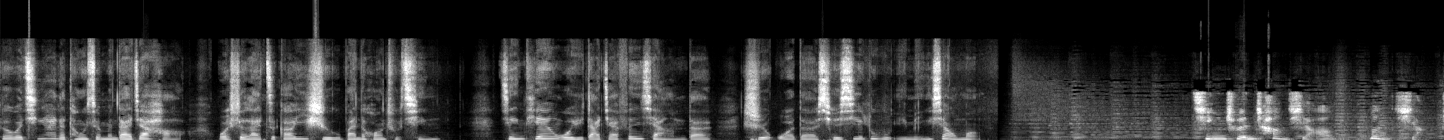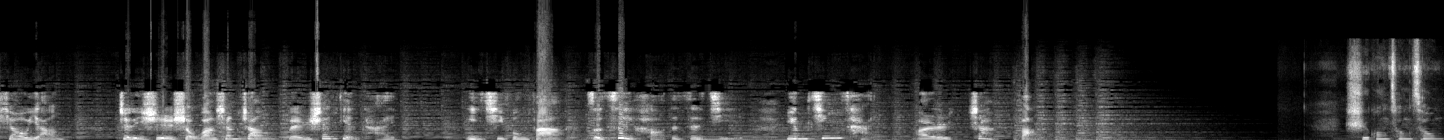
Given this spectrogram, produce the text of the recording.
各位亲爱的同学们，大家好，我是来自高一十五班的黄楚晴。今天我与大家分享的是我的学习路与名校梦。青春畅想，梦想飘扬。这里是守望相张文山电台，意气风发，做最好的自己，因精彩而绽放。时光匆匆，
